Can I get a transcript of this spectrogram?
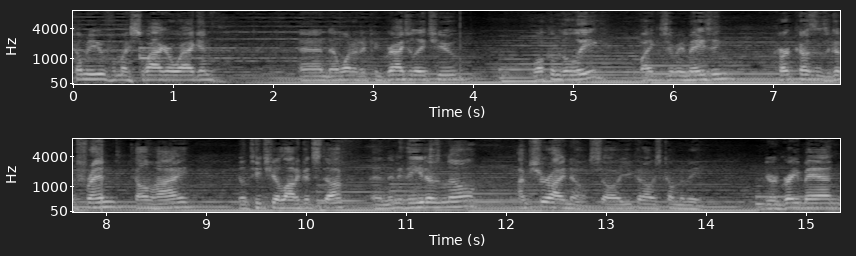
coming to you from my swagger wagon. And I wanted to congratulate you. Welcome to the league. Vikings are amazing. Kirk Cousins is a good friend. Tell him hi. He'll teach you a lot of good stuff. And anything he doesn't know, I'm sure I know, so you can always come to me. You're a great man.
